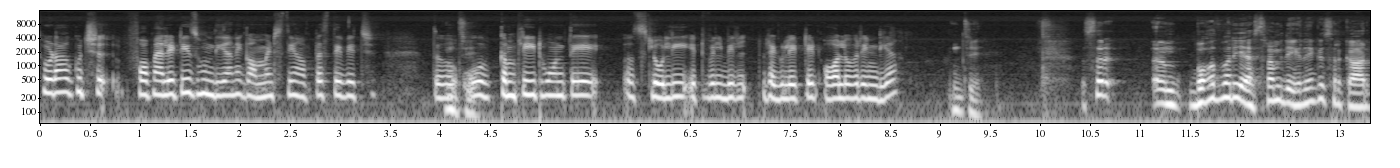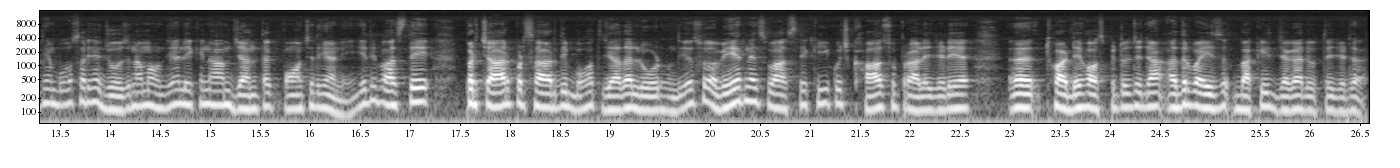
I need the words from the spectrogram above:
ਥੋੜਾ ਕੁਝ ਫਾਰਮੈਲਿਟੀਆਂ ਹੁੰਦੀਆਂ ਨੇ ਗਵਰਨਮੈਂਟਸ ਦੀਆਂ ਆਪਸ ਦੇ ਵਿੱਚ। ਤਾਂ। ਉਹ ਕੰਪਲੀਟ ਹੋਣ ਤੇ slowly it will be regulated 올 over India ਜੀ। ਸਰ ਬਹੁਤ ਵਾਰੀ ਇਸ ਤਰ੍ਹਾਂ ਵੀ ਦੇਖਦੇ ਹਾਂ ਕਿ ਸਰਕਾਰ ਦੀਆਂ ਬਹੁਤ ਸਾਰੀਆਂ ਯੋਜਨਾਵਾਂ ਹੁੰਦੀਆਂ ਲੇਕਿਨ ਆਮ ਜਨ ਤੱਕ ਪਹੁੰਚਦੀਆਂ ਨਹੀਂ ਇਹਦੇ ਵਾਸਤੇ ਪ੍ਰਚਾਰ ਪ੍ਰਸਾਰ ਦੀ ਬਹੁਤ ਜ਼ਿਆਦਾ ਲੋੜ ਹੁੰਦੀ ਹੈ ਸੋ ਅਵੇਅਰਨੈਸ ਵਾਸਤੇ ਕੀ ਕੁਝ ਖਾਸ ਉਪਰਾਲੇ ਜਿਹੜੇ ਆ ਅ, ਤੁਹਾਡੇ ਹਸਪੀਟਲ 'ਚ ਜਾਂ ਅਦਰਵਾਈਜ਼ ਬਾਕੀ ਜਗ੍ਹਾ ਦੇ ਉੱਤੇ ਜਿਹੜਾ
